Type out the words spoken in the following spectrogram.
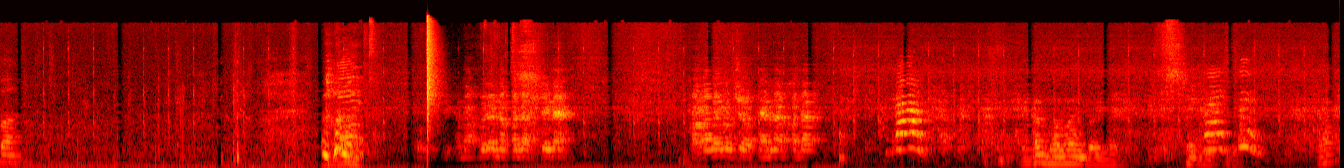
Oldunuz bunu. Şeyden de var. Ha çıksın ha. Bak. Ben zaman böyle. Varsın. Varsın.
